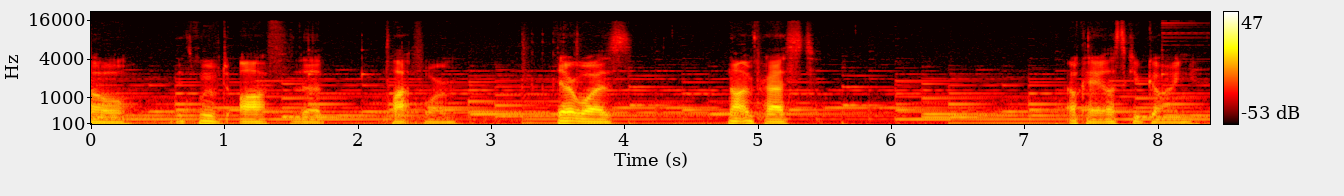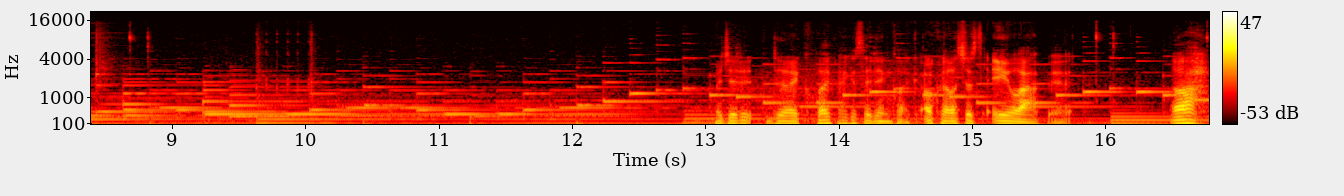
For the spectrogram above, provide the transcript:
Oh, it's moved off the platform. There it was. Not impressed. Okay, let's keep going. Wait, did it? Did I click? I guess I didn't click. Okay, let's just A-lap it. Ah.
